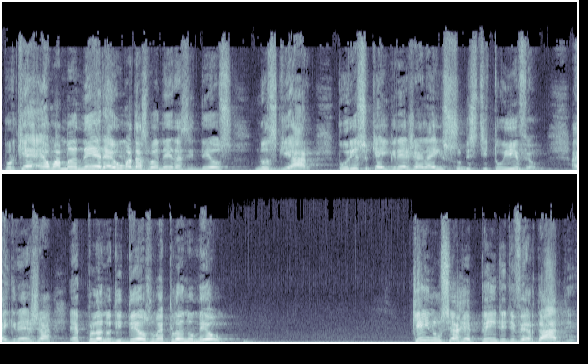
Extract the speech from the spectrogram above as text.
Porque é uma maneira, é uma das maneiras de Deus nos guiar. Por isso que a igreja ela é insubstituível. A igreja é plano de Deus, não é plano meu. Quem não se arrepende de verdade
